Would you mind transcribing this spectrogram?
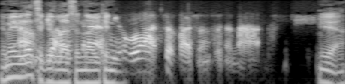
And maybe that's a Um, good yeah, lesson, though. You can, be lots of lessons within that. yeah.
